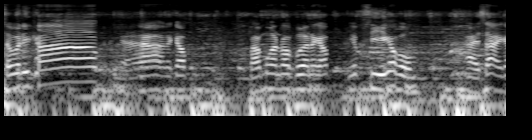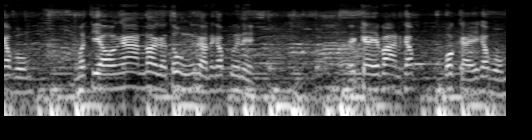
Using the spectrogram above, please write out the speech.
สวัสดีครับอ่านะครับปลาเมวนปลาเพลินนะครับ FC ครับผมไอ้ไส้ครับผม มาเที่ยวงานลอยกระทงด้วยกันนะครับมื่อนี้ใกล้บ้านครับบ่ไก่ครับผม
